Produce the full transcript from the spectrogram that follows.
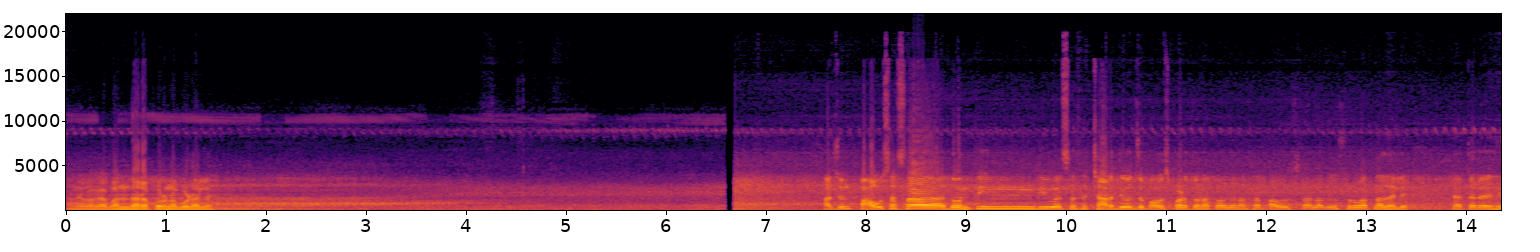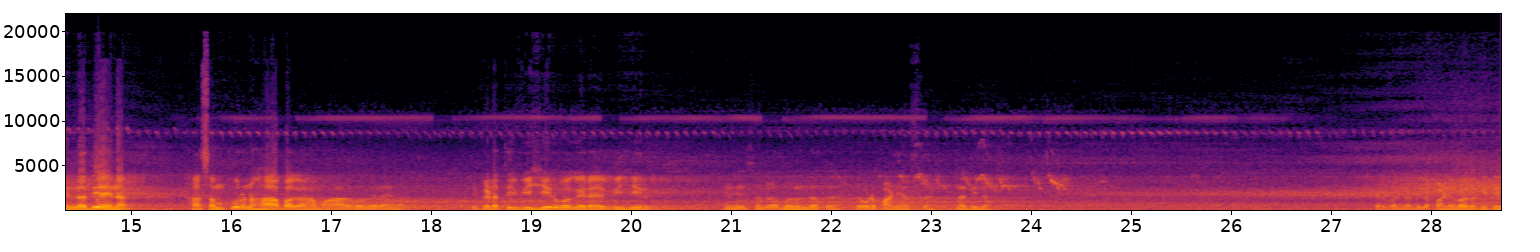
आणि बघा बंधारा पूर्ण बुडाला आहे अजून पाऊस असा दोन तीन दिवस असं चार दिवस जो पाऊस पडतो ना तो अजून असा पाऊसाला अजून सुरुवात ना झाली. तर हे नदी आहे ना हा संपूर्ण हा बघा हा माळ वगैरे आहे ना तिकडं ती विहीर वगैरे आहे विहीर. हे सगळं भरून जातं तेवढं पाणी असतं नदीला. तर पण नदीला पाणी बघा तिथे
